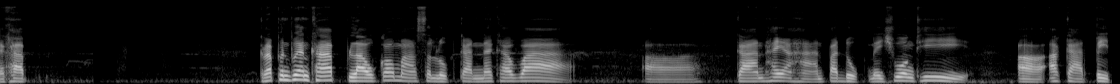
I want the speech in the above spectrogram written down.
นะครับ ครับเพื่อนๆครับ เราก็มาสรุปกันนะครับว่าอ่าการให้อาหารปลาดุกในช่วงที่ อากาศปิด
